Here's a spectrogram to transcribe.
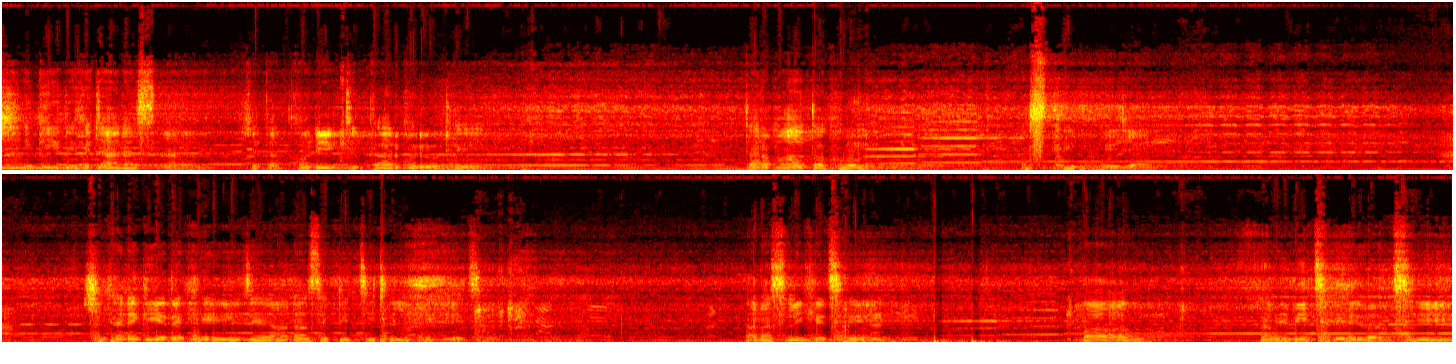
সে গিয়ে দেখেছে আনাস না সে তাৎক্ষণিক চিৎকার করে ওঠে। তার মা তখন অস্থির হয়ে যায়। সেখানে গিয়ে দেখে যে আনাস একটি চিঠি লিখে গিয়েছে। আনাস লিখেছে, মা, আমি মিছিলে যাচ্ছি।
